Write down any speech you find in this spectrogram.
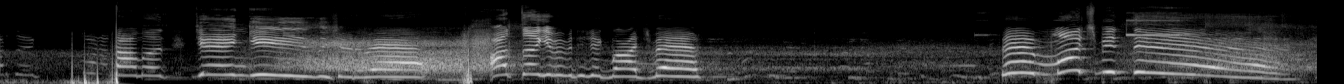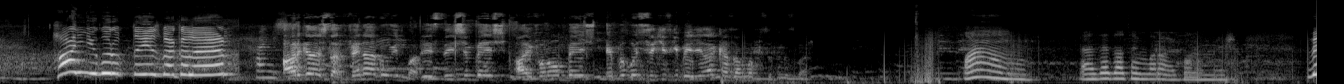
Artık son hatamız Cengiz dışarı ve attığı gibi bitecek maç ve ve maç bitti. Hangi gruptayız bakalım? Hangisi? Arkadaşlar fena bir oyun var. PlayStation 5, iPhone 15, Apple Watch 8 gibi hediyeler kazanma fırsatınız var. Mı? Bende zaten var iPhone 15. Ve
